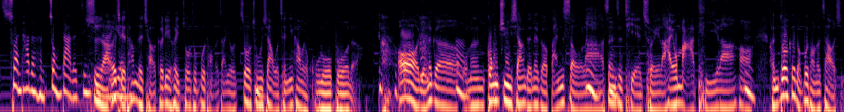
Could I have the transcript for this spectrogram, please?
算他的很重大的经济。是啊，而且他们的巧克力可以做出不同的，有做出像我曾经看过有胡萝卜的。哦，有那个我们工具箱的那个扳手啦，嗯、甚至铁锤啦，嗯、还有马蹄啦，哈、哦，嗯、很多各种不同的造型，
